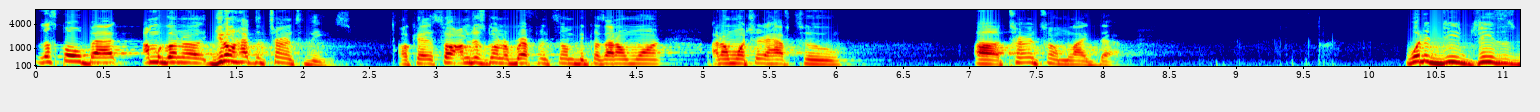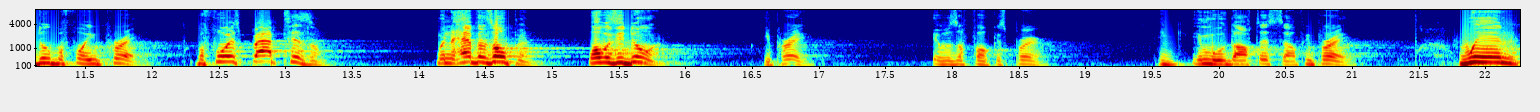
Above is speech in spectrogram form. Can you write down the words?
let's go back. I'm gonna, you don't have to turn to these. Okay, so I'm just gonna reference them because I don't want I don't want you to have to uh, turn to them like that. What did Jesus do before he prayed? Before his baptism, when the heavens opened, what was he doing? He prayed. It was a focused prayer. He, he moved off to himself, he prayed. When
